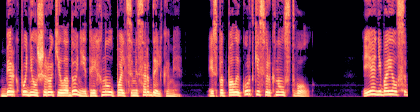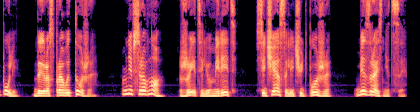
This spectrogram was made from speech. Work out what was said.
Берг поднял широкие ладони и тряхнул пальцами-сардельками. Из-под полы куртки сверкнул ствол. Я не боялся пули, да и расправы тоже. Мне все равно, жить или умереть, сейчас или чуть позже, без разницы.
